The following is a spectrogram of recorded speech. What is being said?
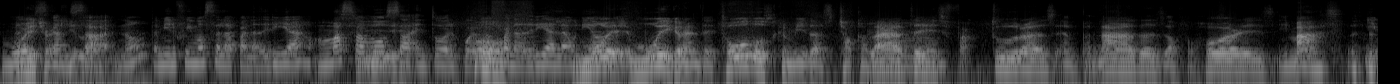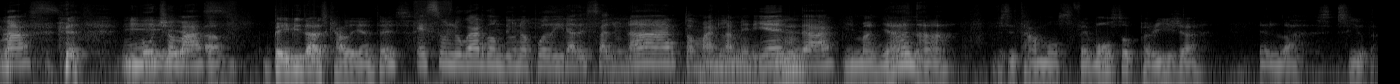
Muy a descansar, ¿no? También fuimos a la panadería más Sí. famosa en todo el pueblo, Oh, Panadería La Unión. Muy, muy grande. Todos comidas, chocolates, Mm. facturas, empanadas, alfajores y más. Y más, Y, mucho más. ah, bebidas calientes. Es un lugar donde uno puede ir a desayunar, tomar Mm, la merienda. Y mañana visitamos famoso parrilla en la ciudad.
